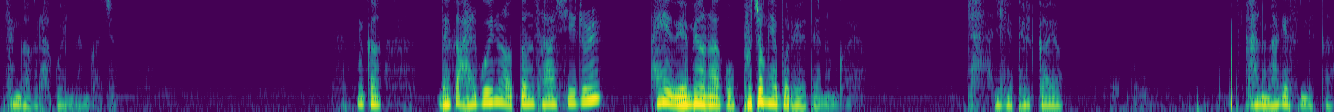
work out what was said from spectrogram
생각을 하고 있는 거죠. 그러니까 내가 알고 있는 어떤 사실을 아예 외면하고 부정해버려야 되는 거예요. 자, 이게 될까요? 가능하겠습니까?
